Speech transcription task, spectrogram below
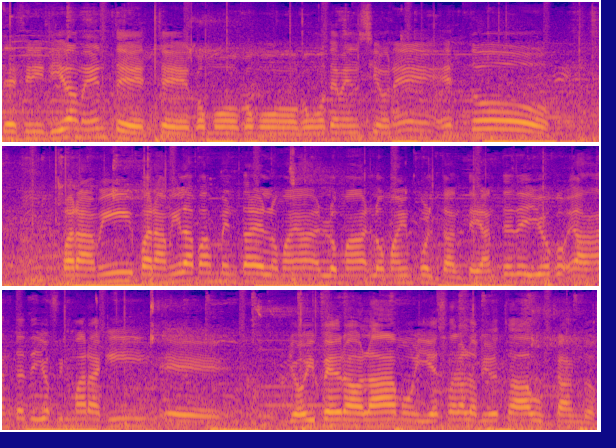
Definitivamente, este, como, como, como te mencioné, esto para mí, para mí la paz mental es lo más, lo más, lo más importante. Antes de yo, antes de yo firmar aquí, eh, yo y Pedro hablábamos y eso era lo que yo estaba buscando.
